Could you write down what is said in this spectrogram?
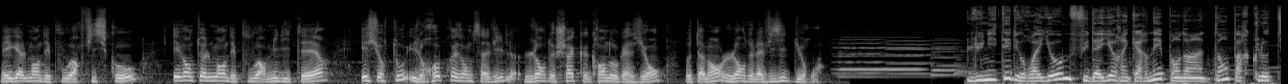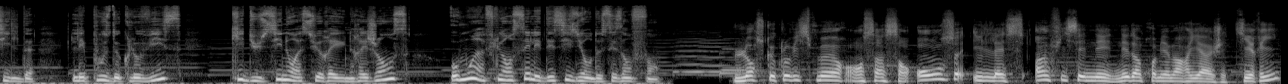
mais également des pouvoirs fiscaux, éventuellement des pouvoirs militaires, et surtout il représente sa ville lors de chaque grande occasion, notamment lors de la visite du roi. L'unité du royaume fut d'ailleurs incarnée pendant un temps par Clotilde, l'épouse de Clovis, qui dut sinon assurer une régence, au moins influencer les décisions de ses enfants. Lorsque Clovis meurt en 511, il laisse un fils aîné né d'un premier mariage, Thierry,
